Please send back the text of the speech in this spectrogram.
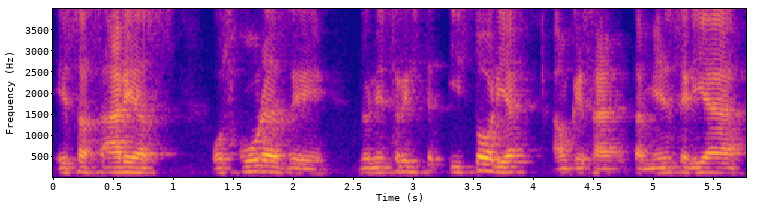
esas áreas oscuras de, de, nuestra historia, aunque también sería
